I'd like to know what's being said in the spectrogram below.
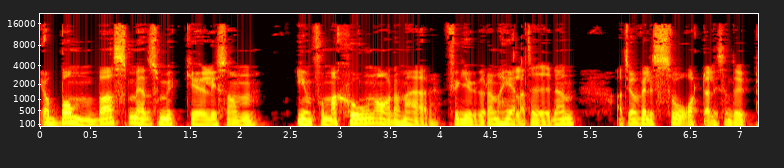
jag bombas med så mycket liksom information av de här figurerna hela tiden. Att jag har väldigt svårt att liksom typ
